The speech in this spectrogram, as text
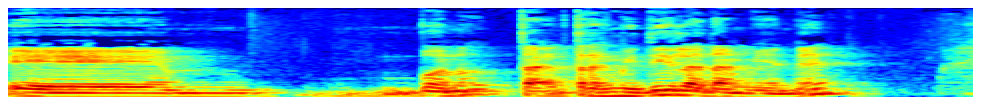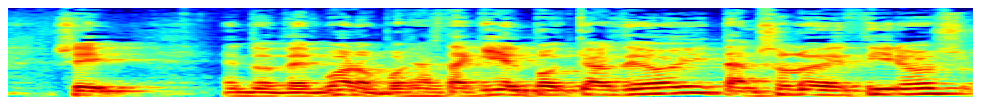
eh, bueno, tra- transmitirla también, ¿eh? Sí, entonces, bueno, pues hasta aquí el podcast de hoy. Tan solo deciros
